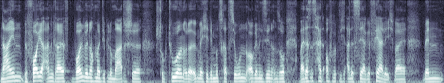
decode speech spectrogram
nein, bevor ihr angreift, wollen wir nochmal diplomatische Strukturen oder irgendwelche Demonstrationen organisieren und so, weil das ist halt auch wirklich alles sehr gefährlich, weil wenn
